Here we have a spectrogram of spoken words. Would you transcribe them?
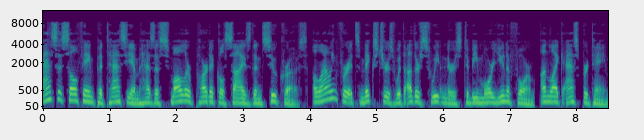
Acesulfame potassium has a smaller particle size than sucrose, allowing for its mixtures with other sweeteners to be more uniform. Unlike aspartame,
